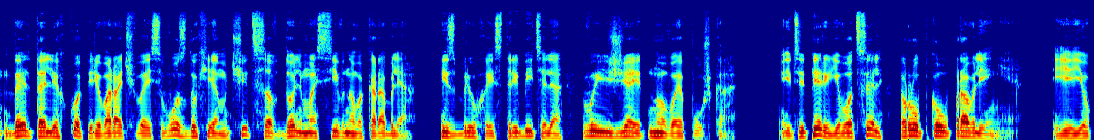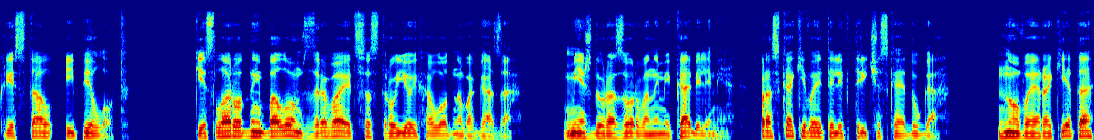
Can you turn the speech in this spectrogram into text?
Дельта, легко переворачиваясь в воздухе, мчится вдоль массивного корабля. Из брюха истребителя выезжает новая пушка. И теперь его цель — рубка управления. Ее кристалл и пилот. Кислородный баллон взрывается струей холодного газа. Между разорванными кабелями проскакивает электрическая дуга. Новая ракета,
